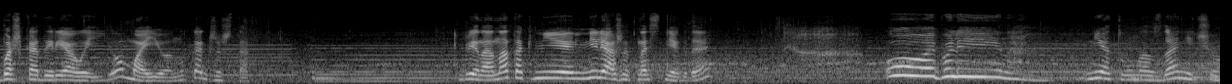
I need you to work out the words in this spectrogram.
Башка дырявая, ё-моё, ну как же ж так? Блин, она так не, не ляжет на снег, да? Ой, блин. Нету у нас, да, ничего?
